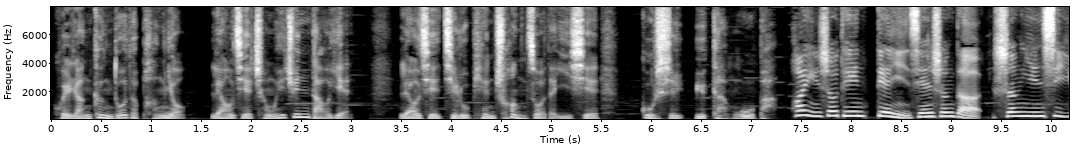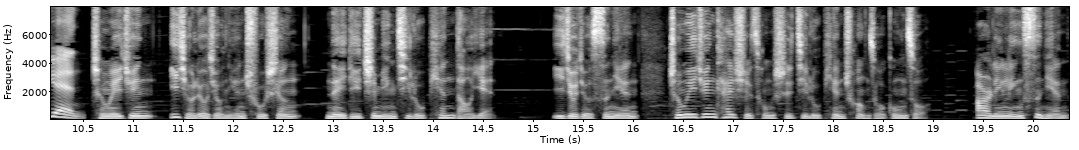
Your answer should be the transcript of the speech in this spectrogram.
会让更多的朋友了解陈维军导演。了解纪录片创作的一些故事与感悟吧。欢迎收听电影先生的声音戏院。陈维军，一九六九年出生，内地知名纪录片导演。一九九四年，陈维军开始从事纪录片创作工作。二零零四年，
